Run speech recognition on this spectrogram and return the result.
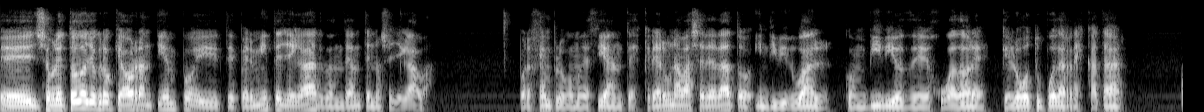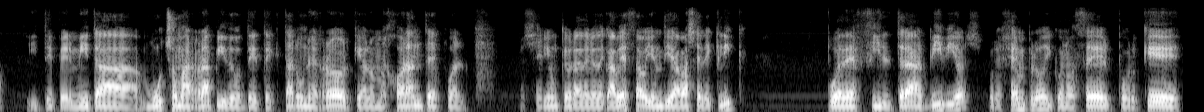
Eh, sobre todo yo creo que ahorran tiempo y te permite llegar donde antes no se llegaba. Por ejemplo, como decía antes, crear una base de datos individual con vídeos de jugadores que luego tú puedas rescatar y te permita mucho más rápido detectar un error que a lo mejor antes pues, sería un quebradero de cabeza. Hoy en día a base de clic puedes filtrar vídeos, por ejemplo, y conocer por qué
